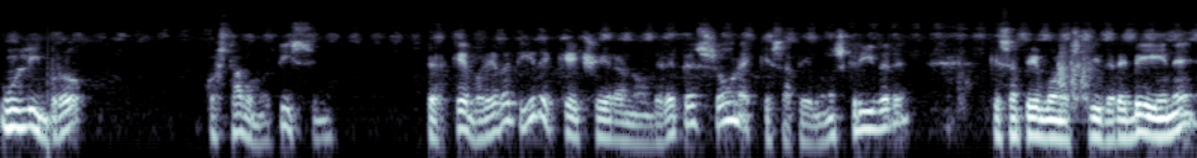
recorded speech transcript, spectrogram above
un libro costava moltissimo, perché voleva dire che c'erano delle persone che sapevano scrivere, che sapevano scrivere bene,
